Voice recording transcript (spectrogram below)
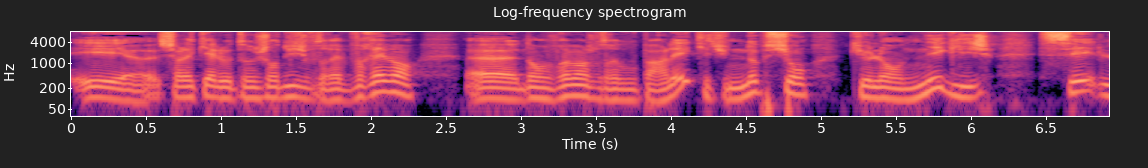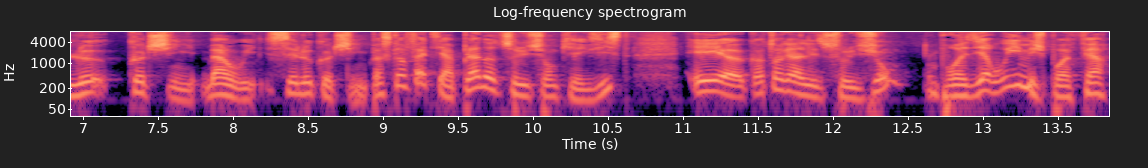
et euh, sur laquelle aujourd'hui je voudrais vraiment, euh, dont vraiment je voudrais vous parler, qui est une option que l'on néglige, c'est le coaching. Ben oui, c'est le coaching. Parce qu'en fait, il y a plein d'autres solutions qui existent. Et euh, quand on regarde les solutions, on pourrait se dire oui, mais je pourrais faire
